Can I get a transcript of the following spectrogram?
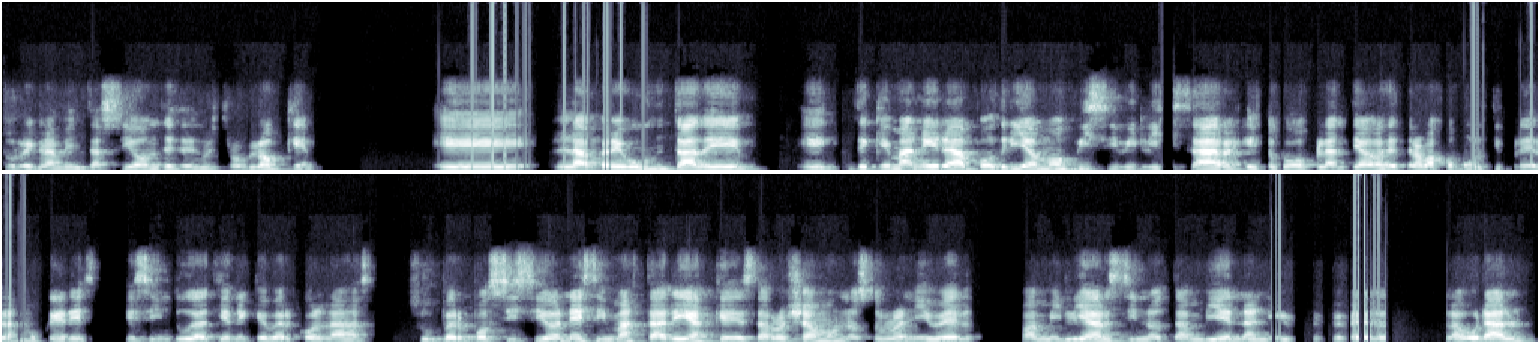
su reglamentación desde nuestro bloque. Eh, la pregunta de eh, de qué manera podríamos visibilizar esto que vos planteabas de trabajo múltiple de las mujeres, que sin duda tiene que ver con las superposiciones y más tareas que desarrollamos no solo a nivel familiar, sino también a nivel laboral,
